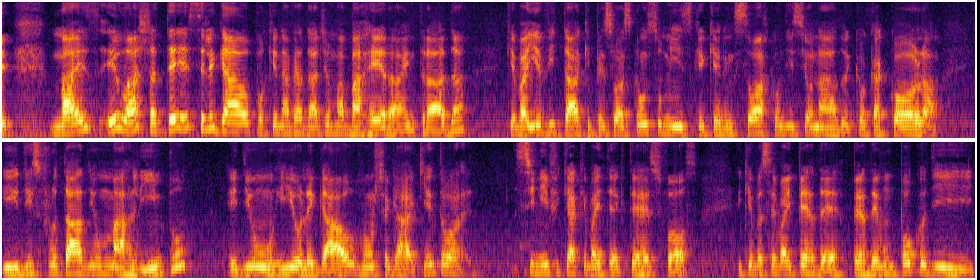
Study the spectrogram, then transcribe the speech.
Mas eu acho até esse legal, porque na verdade é uma barreira à entrada que vai evitar que pessoas consumistas que querem só ar-condicionado e Coca-Cola e desfrutar de um mar limpo e de um rio legal vão chegar aqui. Então significa que vai ter que ter esforço e que você vai perder, perder um pouco de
